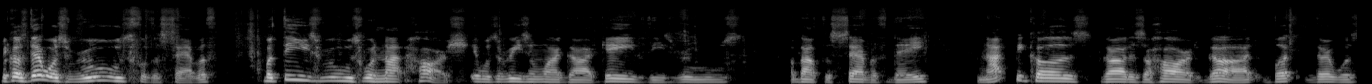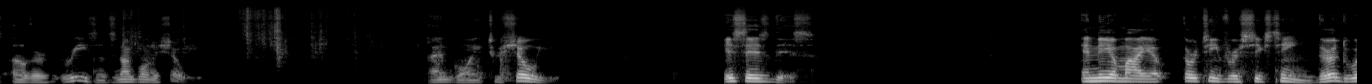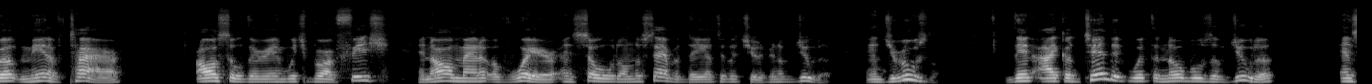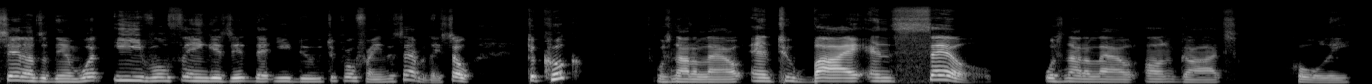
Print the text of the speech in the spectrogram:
because there was rules for the Sabbath, but these rules were not harsh. It was the reason why God gave these rules about the Sabbath day not because God is a hard God, but there was other reasons, and I'm going to show you. I'm going to show you. It says this in Nehemiah 13, verse 16 There dwelt men of Tyre also therein, which brought fish and all manner of ware and sold on the Sabbath day unto the children of Judah and Jerusalem. Then I contended with the nobles of Judah and said unto them, What evil thing is it that ye do to profane the Sabbath day? So to cook was not allowed, and to buy and sell was not allowed on God's holy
